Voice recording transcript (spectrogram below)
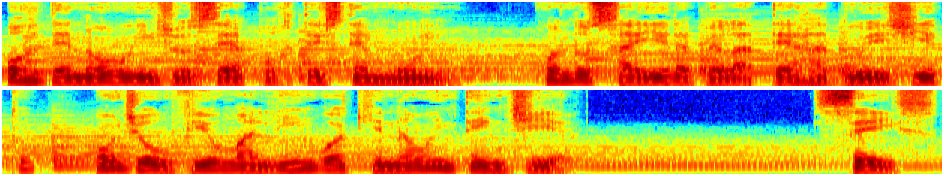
Ordenou em José por testemunho, quando saíra pela terra do Egito, onde ouviu uma língua que não entendia. 6.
